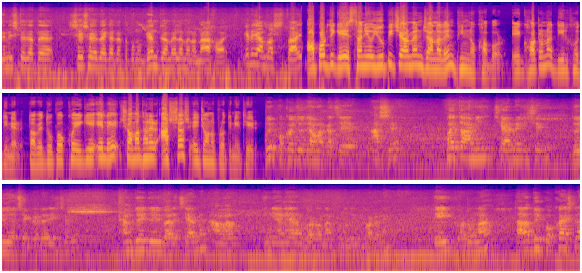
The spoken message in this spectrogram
জিনিসটা যাতে শেষ হয়ে যায় যাতে কোনো গেম জাম এলোমেলো না হয় এটাই আমরা চাই। অপরদিকে স্থানীয় ইউপি চেয়ারম্যান জানালেন ভিন্ন খবর। এ ঘটনা দীর্ঘদিনের তবে দুপক্ষ এগিয়ে এলে সমাধানের আশ্বাস এই জনপ্রতিনিধির। দুই পক্ষ যদি আমার কাছে আসে হয়তো আমি চেয়ারম্যান হিসেবে দলীয় সেক্রেটারি হিসেবে আমি দুই দুইবারের চেয়ারম্যান আমার ইউনিয়নে এরকম ঘটনা কোনোদিন ঘটে নাই। এই ঘটনা তারা দুই পক্ষ আসলে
